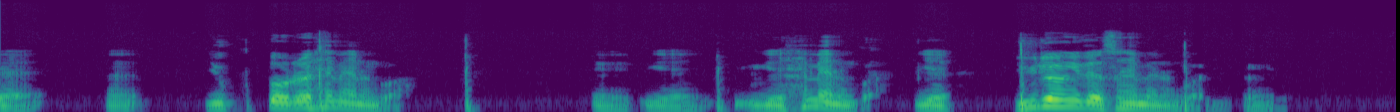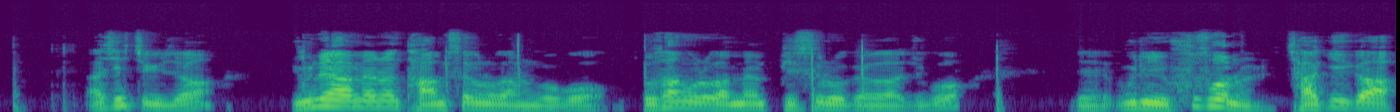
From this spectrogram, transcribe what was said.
예, 예, 육도를 헤매는 거야. 예, 이게, 이게 헤매는 거야. 이게 유령이 돼서 헤매는 거야. 아시겠죠? 그죠? 윤회하면은 다음 생으로 가는 거고 조상으로 가면 빛으로 가가지고 우리 후손을 자기가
